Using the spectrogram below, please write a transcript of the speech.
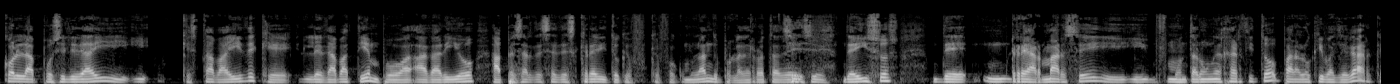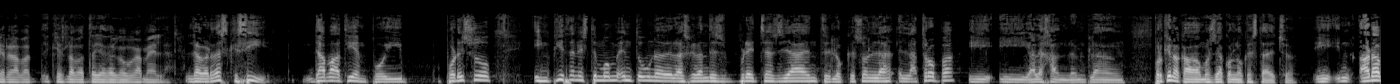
con la posibilidad y, y que estaba ahí de que le daba tiempo a, a Darío, a pesar de ese descrédito que, que, fue acumulando por la derrota de, sí, sí. de Isos, de rearmarse y, y, montar un ejército para lo que iba a llegar, que, era la, que es la batalla de Gaugamela. La verdad es que sí, daba tiempo y por eso empieza en este momento una de las grandes brechas ya entre lo que son la, tropa y, y, Alejandro, en plan, ¿por qué no acabamos ya con lo que está hecho? Y, y ahora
